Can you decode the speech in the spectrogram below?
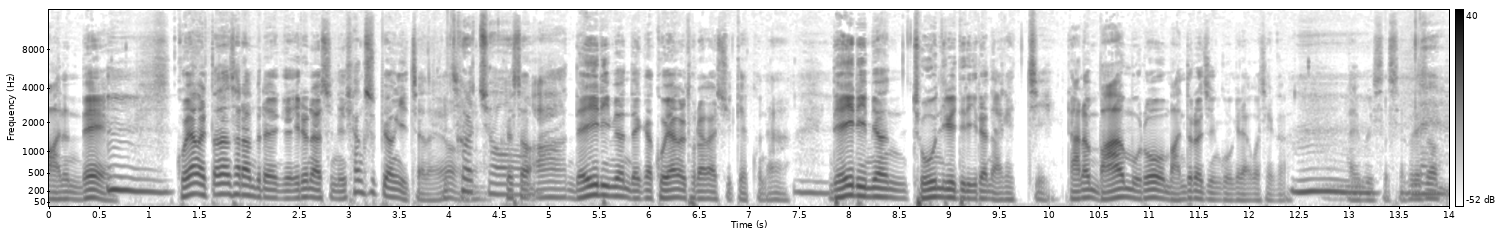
많은데 음, 고향을 떠난 사람들에게 일어날 수 있는 향수병이 있잖아요. 그렇죠. 그래서 아 내일이면 내가 고향을 돌아갈 수 있겠구나. 음. 내일이면 좋은 일들이 일어나겠지라는 마음으로 만들어진 곡이라고 제가 음. 알고 있었어요. 그래서 네.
